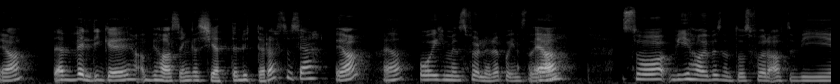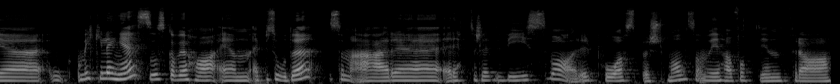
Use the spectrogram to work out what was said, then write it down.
Ja, Det er veldig gøy at vi har så engasjerte lyttere, syns jeg. ja. Ja. Og ikke minst følgere på ja. Instagram. Så vi har jo bestemt oss for at vi eh, om ikke lenge så skal vi ha en episode som er eh, rett og slett Vi svarer på spørsmål som vi har fått inn fra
